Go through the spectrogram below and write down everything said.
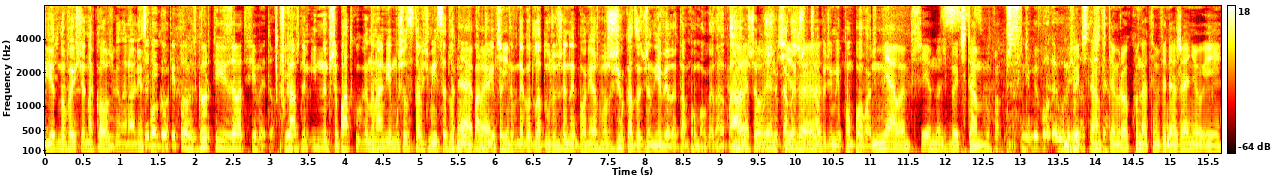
jedno wejście na kosz, generalnie To nie spoko. głupi pomysł. Gorti załatwimy to. W każdym innym przypadku generalnie muszę zostawić miejsce dla Nie, kogoś bardziej powiem ci- efektywnego dla drużyny, ponieważ może się okazać, że niewiele tam pomogę. No. Ale, Ale jeszcze może się powiem ci, okazać, że... że- trzeba będzie mnie pompować. Miałem przyjemność być tam, Przesuniemy wodę, bo być tam w tym roku na tym wydarzeniu i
